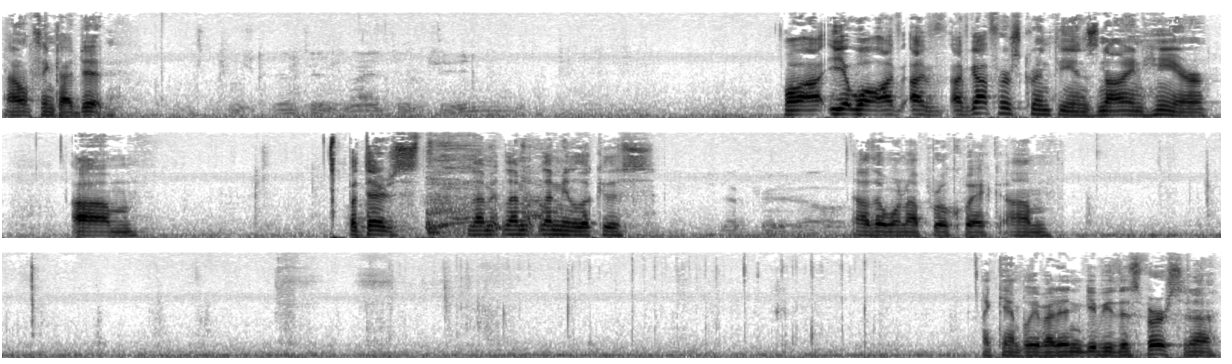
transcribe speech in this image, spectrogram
I don't think I did. Well, uh, yeah, well, I've, I've, I've got 1 Corinthians 9 here. Um, but there's, let me, let me, let me look at this other one up real quick. Um, I can't believe I didn't give you this verse in, a,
